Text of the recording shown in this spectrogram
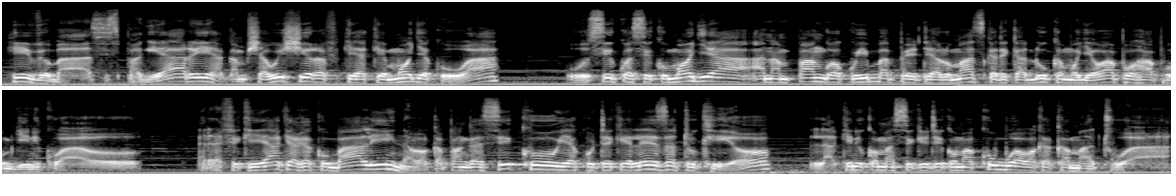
Hivyo basi Spagiari akamshawishi rafiki yake moja kuwa, usiku wa siku moja ana mpango wa kuiba pete ya almasi katika duka mojawapo hapo mjini kwao. Rafiki yake akakubali na wakapanga siku ya kutekeleza tukio, lakini kwa masikitiko makubwa wakakamatwa.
